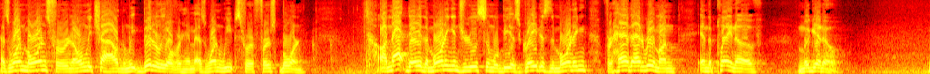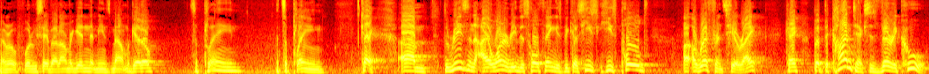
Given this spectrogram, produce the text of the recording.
as one mourns for an only child, and weep bitterly over him, as one weeps for a firstborn. On that day, the mourning in Jerusalem will be as great as the mourning for Hadad Rimmon in the plain of Megiddo. Remember what do we say about Armageddon? It means Mount Megiddo. It's a plain. It's a plain. Okay. Um, the reason I want to read this whole thing is because he's he's pulled a, a reference here, right? Okay. But the context is very cool.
